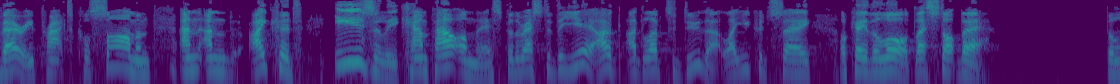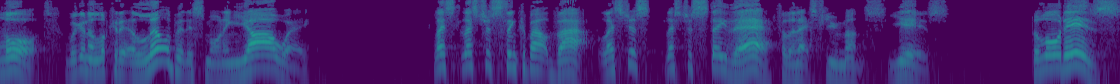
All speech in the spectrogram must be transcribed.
very practical psalm. And, and, and I could easily camp out on this for the rest of the year. I'd, I'd love to do that. Like you could say, okay, the Lord, let's stop there. The Lord. We're going to look at it a little bit this morning. Yahweh. Let's, let's just think about that. Let's just, let's just stay there for the next few months, years. The Lord is.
